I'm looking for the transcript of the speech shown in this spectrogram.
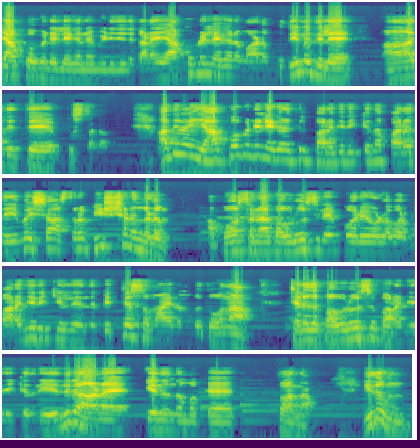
യാക്കോബിന്റെ ലേഖനം എഴുതിയത്. കാരണം യാക്കോബിന്റെ ലേഖനമാണ് പുതിയമത്തിലെ ആദ്യത്തെ പുസ്തകം. അതിനാൽ യാക്കോബിന്റെ ലേഖനത്തിൽ പറഞ്ഞിരിക്കുന്ന പല ദൈവശാസ്ത്ര വീക്ഷണങ്ങളും അപ്പോസ്തല പൗലൂസിനെ പോലെയുള്ളവർ പറഞ്ഞിരിക്കുന്നതിൽ നിന്ന് വ്യത്യസ്തമായി നമുക്ക് തോന്നാം. ചിലത് പൗലൂസ് പറഞ്ഞിരിക്കുന്നതിന് എതിരാണ് എന്ന് നമുക്ക് തോന്നാം. ഇതും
